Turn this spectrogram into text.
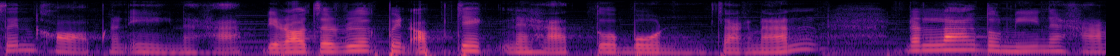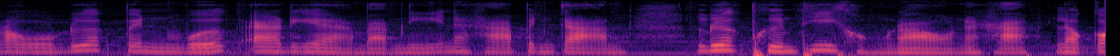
เส้นขอบนั่นเองนะคะ เดี๋ยวเราจะเลือกเป็น Object นะคะ ตัวบน จากนั้นด้านล่างตรงนี้นะคะ เราเลือกเป็น Work Area แบบนี้นะคะ เป็นการเลือกพื้นที่ของเรานะคะ แล้วก็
